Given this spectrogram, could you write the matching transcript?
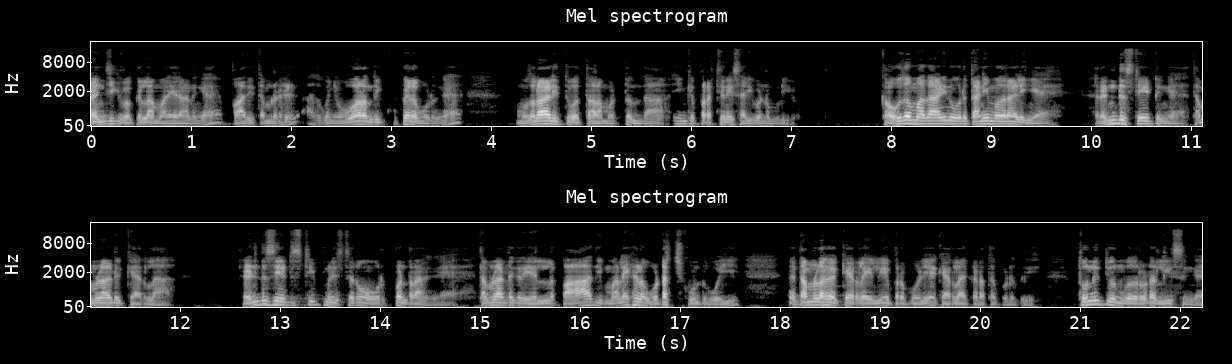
கஞ்சிக்கு வக்கெல்லாம் மலையிறானுங்க. பாதி தமிழர்கள். அது கொஞ்சம் ஓரந்தி குப்பையில் போடுங்க. முதலாளித்துவத்தால் மட்டும்தான் இங்கே பிரச்சனையை சரி பண்ண முடியும். கௌதம் அதானின்னு ஒரு தனி முதலாளிங்க. ரெண்டு ஸ்டேட்டுங்க. தமிழ்நாடு கேரளா. ரெண்டு சைடு ஸ்ட்ரீட் மினிஸ்டரும் ஒர்க் பண்ணுறாங்க தமிழ்நாட்டில் இருக்கிற எல்லா பாதி மலைகளை உடச்சி கொண்டு போய் தமிழக கேரளா எளிய பிறப்பு வழியாக கேரளா கடத்தப்படுது. தொண்ணூற்றி ஒன்பதோட லீஸுங்க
